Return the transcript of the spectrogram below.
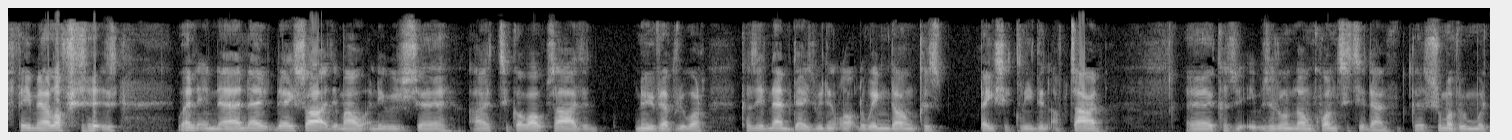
female officers, went in there and they, they sorted him out and he was, uh, I had to go outside and move everyone because in them days we didn't lock the wing down because basically we didn't have time because uh, it was an unknown quantity then because some of them were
